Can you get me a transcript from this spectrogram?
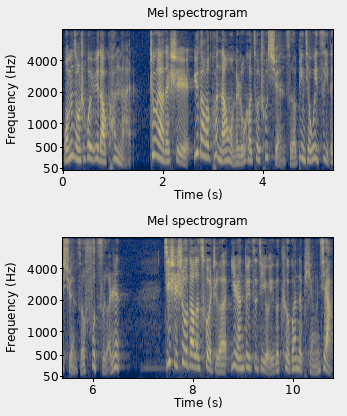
我们总是会遇到困难，重要的是遇到了困难，我们如何做出选择，并且为自己的选择负责任。即使受到了挫折，依然对自己有一个客观的评价，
